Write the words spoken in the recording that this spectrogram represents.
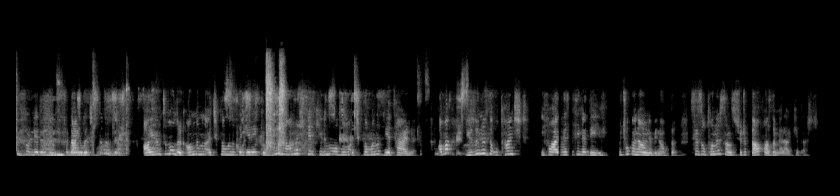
küfürlerin, küfürden yola çıktınız ya, ayrıntılı olarak anlamını açıklamanıza gerek yok. Bunun yanlış bir kelime olduğunu açıklamanız yeterli. Ama yüzünüzde utanç ifadesiyle değil. Bu çok önemli bir nokta. Siz utanırsanız çocuk daha fazla merak eder.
